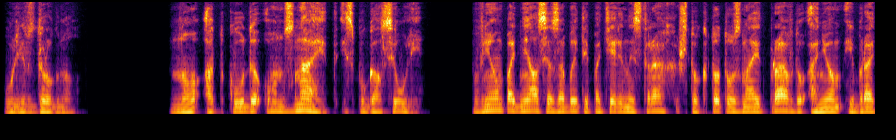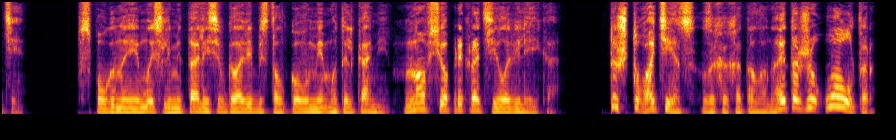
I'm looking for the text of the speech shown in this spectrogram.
Ули вздрогнул. «Но откуда он знает?» — испугался Ули. В нем поднялся забытый потерянный страх, что кто-то узнает правду о нем и брате. Вспуганные мысли метались в голове бестолковыми мотыльками, но все прекратила Вилейка. «Ты что, отец?» — захохотала она. «Это же Ултер!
